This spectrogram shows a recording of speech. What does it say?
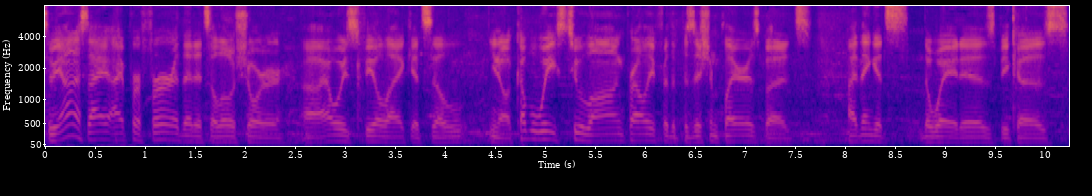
to be honest, I, I, prefer that it's a little shorter. Uh, I always feel like it's a you know a couple weeks too long probably for the position players, but I think it's the way it is because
